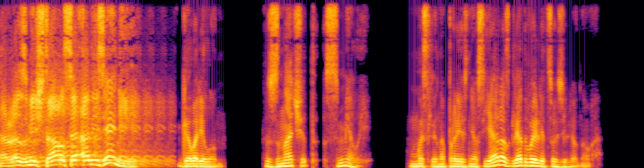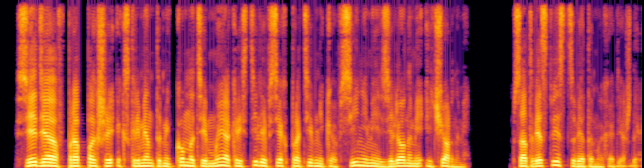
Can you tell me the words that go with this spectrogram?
Размечтался о везении», — говорил он. «Значит, смелый», — мысленно произнес я, разглядывая лицо Зеленого. Сидя в пропахшей экскрементами комнате, мы окрестили всех противников синими, зелеными и черными, в соответствии с цветом их одежды.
